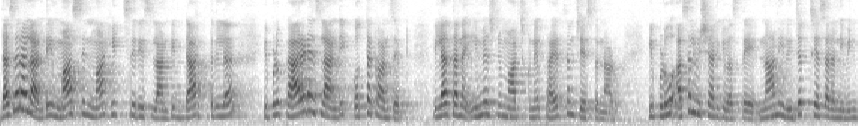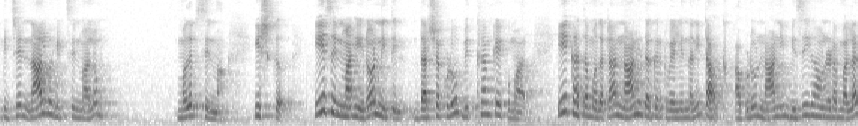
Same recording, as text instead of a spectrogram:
దసరా లాంటి మాస్ సినిమా హిట్ సిరీస్ లాంటి డార్క్ థ్రిల్లర్ ఇప్పుడు ప్యారడైజ్ లాంటి కొత్త కాన్సెప్ట్. ఇలా తన ఇమేజ్ను మార్చుకునే ప్రయత్నం చేస్తున్నాడు. ఇప్పుడు అసలు విషయానికి వస్తే నాని రిజెక్ట్ చేశాడని వినిపించే నాలుగు హిట్ సినిమాలు మొదటి సినిమా ఇష్క్. ఈ సినిమా హీరో నితిన్ దర్శకుడు విక్రమ్ కే. కుమార్. ఈ కథ మొదట నాని దగ్గరకు వెళ్ళిందని టాక్. అప్పుడు నాని బిజీగా ఉండడం వల్ల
